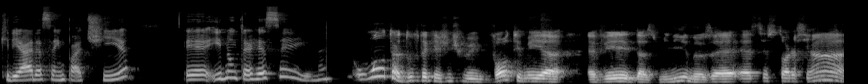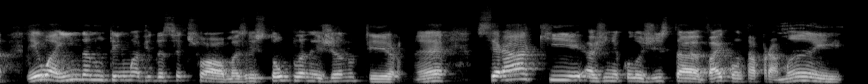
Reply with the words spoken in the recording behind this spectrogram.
criar essa empatia é, e não ter receio, né? Uma outra dúvida que a gente volta e meia é, vê das meninas é essa história assim: ah, eu ainda não tenho uma vida sexual, mas eu estou planejando ter, né? Será que a ginecologista vai contar para a mãe,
